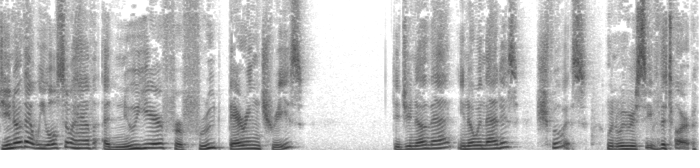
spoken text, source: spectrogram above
Do you know that we also have a new year for fruit bearing trees? Did you know that? You know when that is? Shavuos, when we receive the Torah.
